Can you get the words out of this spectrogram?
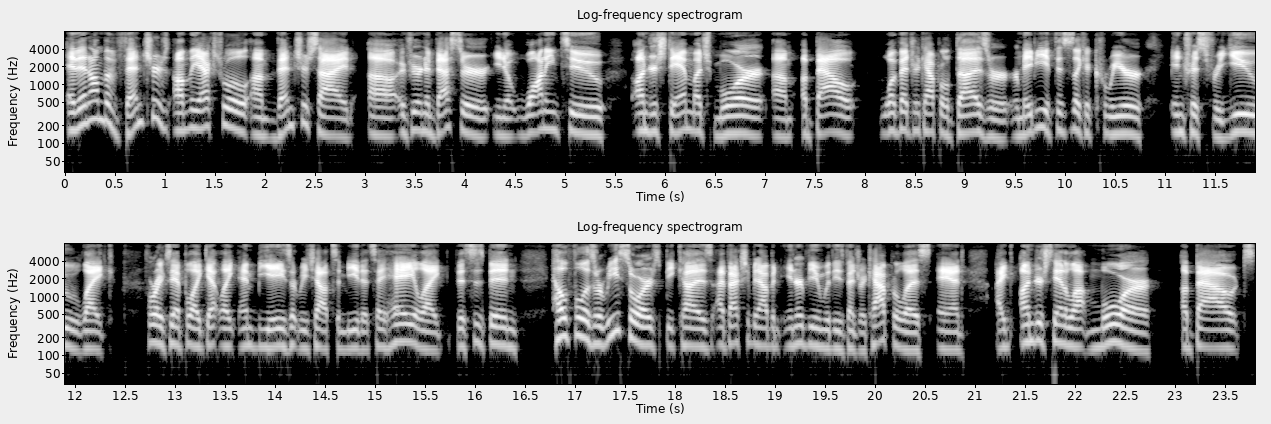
And then on the ventures, on the actual um, venture side, uh, if you're an investor, you know, wanting to understand much more um, about what venture capital does, or, or maybe if this is like a career interest for you, like, for example, I get like MBAs that reach out to me that say, hey, like, this has been helpful as a resource because I've actually been out been interviewing with these venture capitalists and I understand a lot more about,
